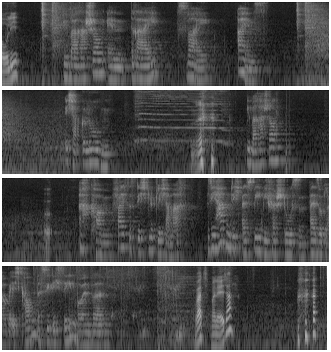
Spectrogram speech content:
Holy? Überraschung in 3, 2, 1. Ich habe gelogen. Überraschung? Ach komm, falls es dich glücklicher macht. Sie haben dich als Baby verstoßen, also glaube ich kaum, dass sie dich sehen wollen würden. Was? Meine Eltern?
